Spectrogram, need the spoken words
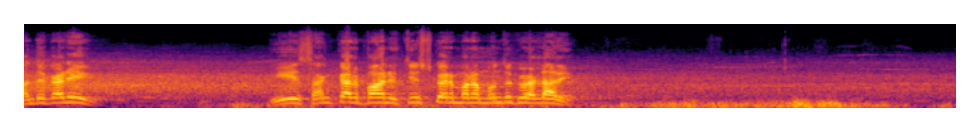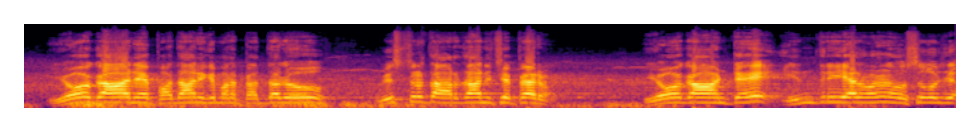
అందుకని ఈ సంకల్పాన్ని తీసుకొని మనం ముందుకు వెళ్ళాలి. యోగా అనే పదానికి మన పెద్దలు విస్తృత అర్థాన్ని చెప్పారు. యోగా అంటే ఇంద్రియాలను వసూలు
